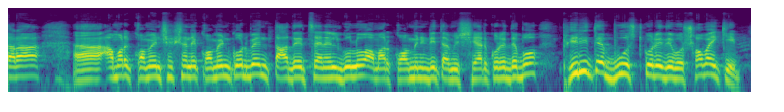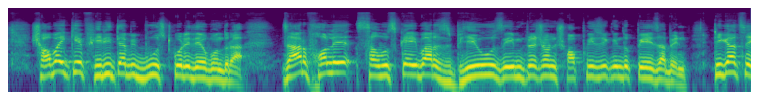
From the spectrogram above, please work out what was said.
তারা আমার কমেন্ট সেকশানে কমেন্ট করবেন। তাদের চ্যানেলগুলো আমার কমিউনিটিতে আমি শেয়ার করে দেব। ফ্রিতে বুস্ট করে দেব সবাইকে। সবাইকে ফ্রিতে আমি বুস্ট করে দেবো বন্ধুরা। যার ফলে সাবস্ক্রাইবার্স ভিউজ ইমপ্রেশন সব কিছুই কিন্তু পেয়ে যাবেন। ঠিক আছে?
